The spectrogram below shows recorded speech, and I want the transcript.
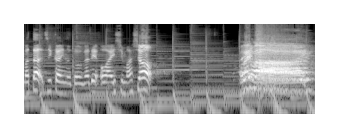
また次回の動画でお会いしましょう。バイバーイ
